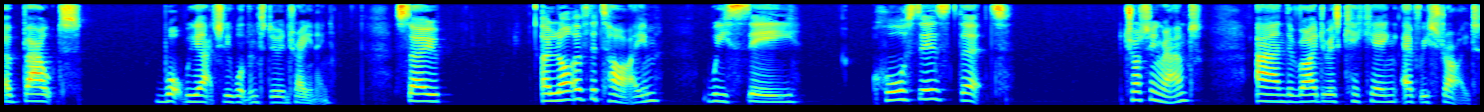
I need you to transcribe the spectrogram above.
about what we actually want them to do in training. So, a lot of the time, we see horses that trotting around and the rider is kicking every stride.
